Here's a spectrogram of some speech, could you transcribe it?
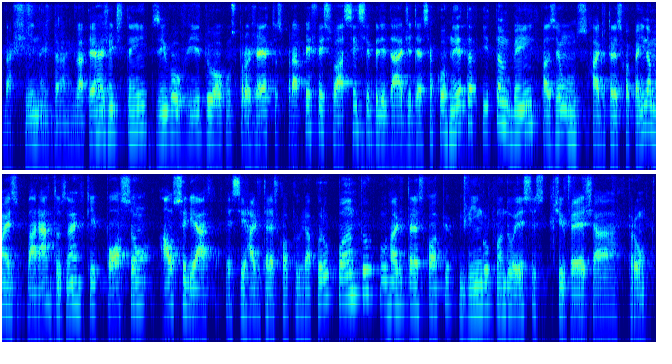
da China e da Inglaterra, a gente tem desenvolvido alguns projetos para aperfeiçoar a sensibilidade dessa corneta e também fazer uns radiotelescópios ainda mais baratos, né, que possam auxiliar esse radiotelescópio Irapuru quanto o radiotelescópio Bingo quando esse estiver já pronto.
